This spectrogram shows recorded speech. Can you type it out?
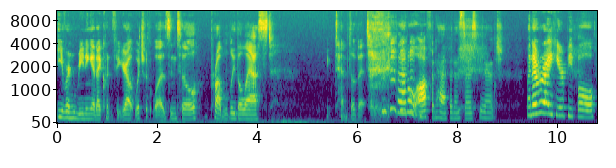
even reading it, I couldn't figure out which it was until probably the last like, tenth of it. That'll often happen in Starsky and Hutch. Whenever I hear people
